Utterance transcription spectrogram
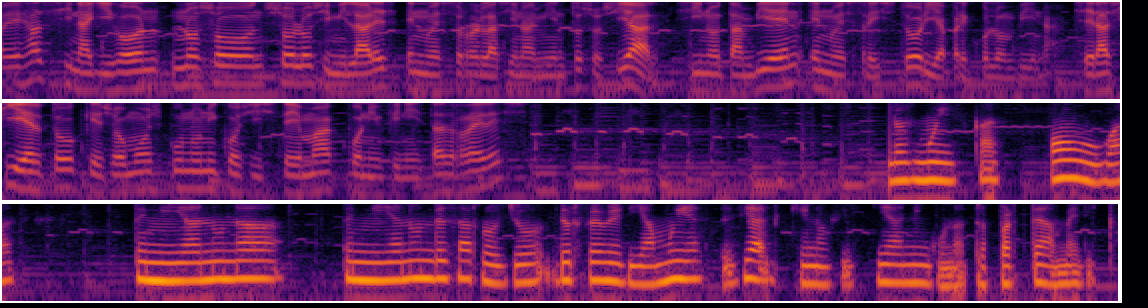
abejas sin aguijón no son solo similares en nuestro relacionamiento social, sino también en nuestra historia precolombina. ¿Será cierto que somos un único sistema con infinitas redes? Los muiscas o uvas tenían una tenían un desarrollo de orfebrería muy especial que no existía en ninguna otra parte de América.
